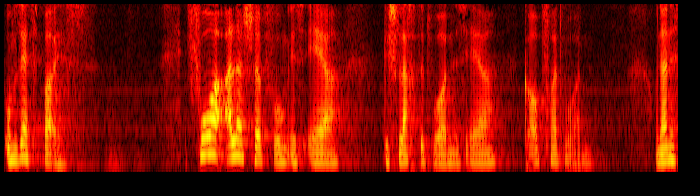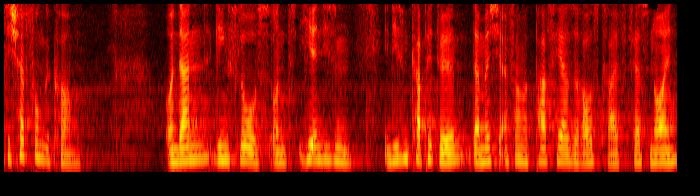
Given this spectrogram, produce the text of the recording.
umsetzbar ist. Vor aller Schöpfung ist er geschlachtet worden, ist er geopfert worden. Und dann ist die Schöpfung gekommen. Und dann ging's los. Und hier in diesem, in diesem Kapitel, da möchte ich einfach mal ein paar Verse rausgreifen. Vers 9,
